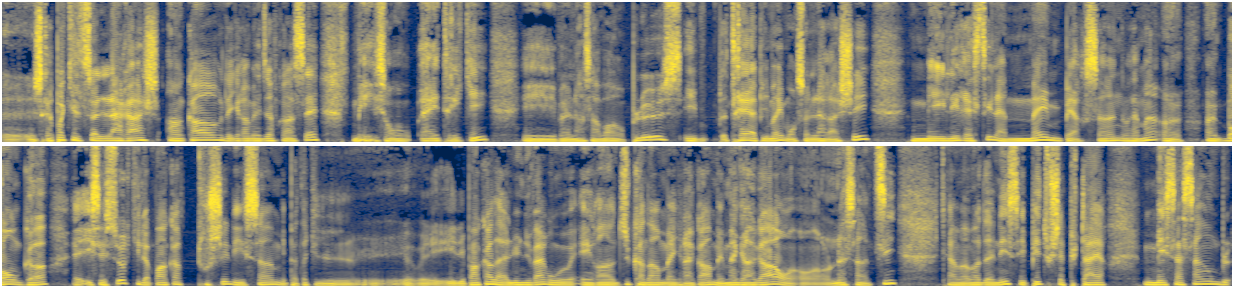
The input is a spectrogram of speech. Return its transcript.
euh, je dirais pas qu'ils se l'arrachent encore les grands médias français, mais ils sont intriqués et ils veulent en savoir plus et très rapidement ils vont se l'arracher. Mais il est resté la même personne, vraiment un, un bon gars et c'est sûr qu'il n'a pas encore touché les sommes et peut-être qu'il il est pas encore dans l'univers où est rendu Conor McGregor, mais McGregor, on, on a senti qu'à un moment donné, ses pieds touchaient plus terre. Mais ça semble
